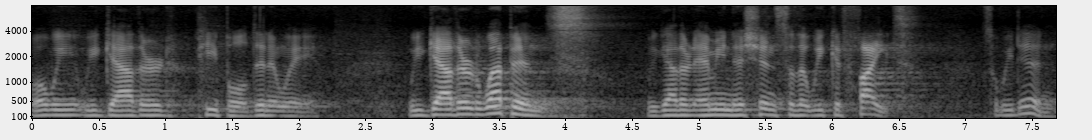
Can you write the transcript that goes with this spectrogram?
Well, we, we gathered people, didn't we? We gathered weapons. We gathered ammunition so that we could fight. So we did.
